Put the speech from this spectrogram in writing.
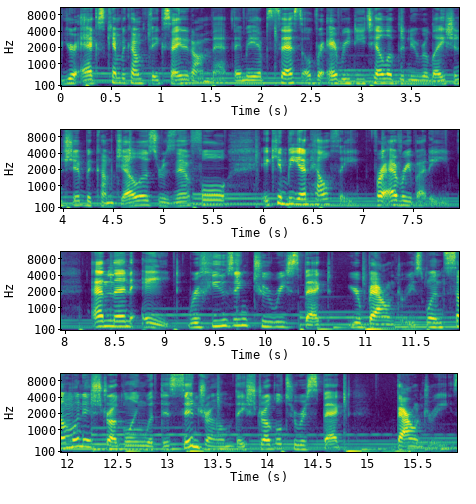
your ex can become fixated on that. They may obsess over every detail of the new relationship, become jealous, resentful. It can be unhealthy for everybody. And then, eight, refusing to respect your boundaries. When someone is struggling with this syndrome, they struggle to respect boundaries.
